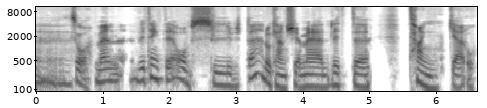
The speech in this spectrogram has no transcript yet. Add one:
Eh, så, men vi tänkte avsluta då kanske med lite tankar och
